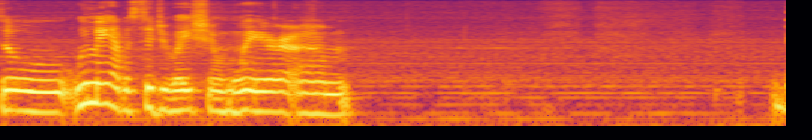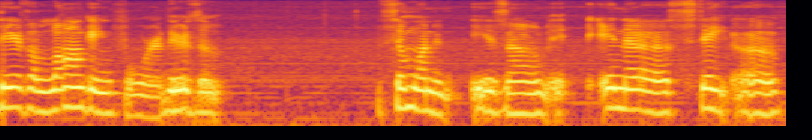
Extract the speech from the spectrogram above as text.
So we may have a situation where um, there's a longing for, it. there's a someone is um, in a state of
